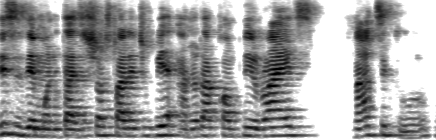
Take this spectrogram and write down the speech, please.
This is a monetization strategy where another company writes an article,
